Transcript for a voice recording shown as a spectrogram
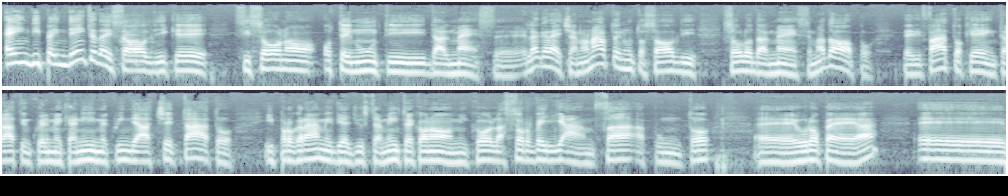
È indipendente dai soldi che si sono ottenuti dal MES. La Grecia non ha ottenuto soldi solo dal MES, ma dopo, per il fatto che è entrato in quel meccanismo e quindi ha accettato i programmi di aggiustamento economico, la sorveglianza appunto eh, europea, eh,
